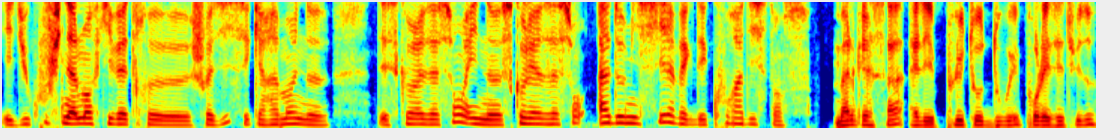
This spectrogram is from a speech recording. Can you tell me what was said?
Et du coup, finalement, ce qui va être choisi, c'est carrément une déscolarisation et une scolarisation à domicile avec des cours à distance. Malgré ça, elle est plutôt douée pour les études?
